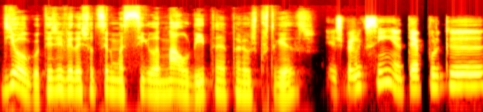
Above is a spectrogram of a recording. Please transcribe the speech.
Diogo, TGV deixou de ser uma sigla maldita para os portugueses? Eu espero que sim, até porque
